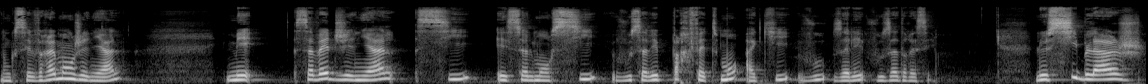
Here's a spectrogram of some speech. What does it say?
Donc c'est vraiment génial. Mais ça va être génial si et seulement si vous savez parfaitement à qui vous allez vous adresser. Le ciblage,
